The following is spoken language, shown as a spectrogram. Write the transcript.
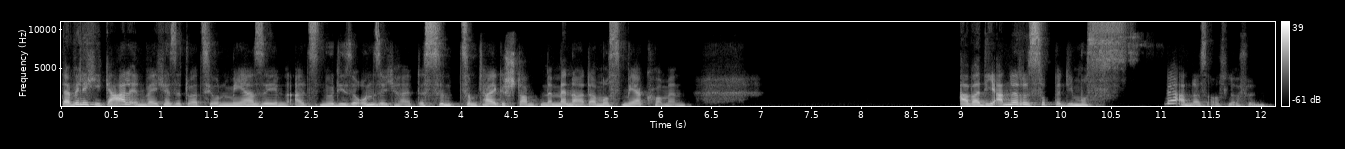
Da will ich, egal in welcher Situation, mehr sehen als nur diese Unsicherheit. Das sind zum Teil gestandene Männer. Da muss mehr kommen. Aber die andere Suppe, die muss wer anders auslöffeln.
